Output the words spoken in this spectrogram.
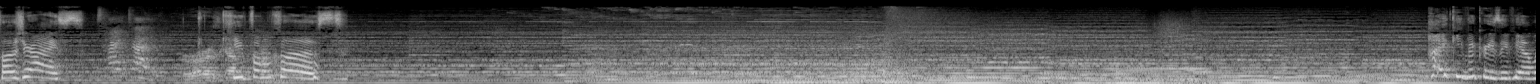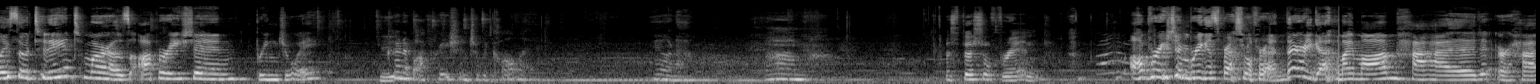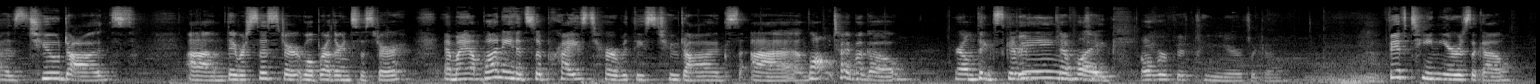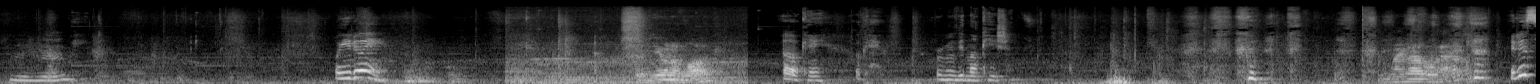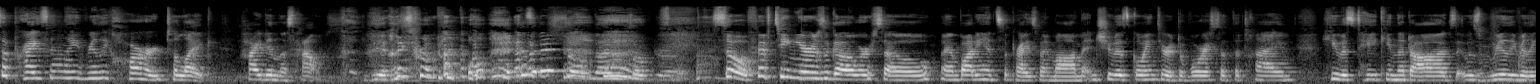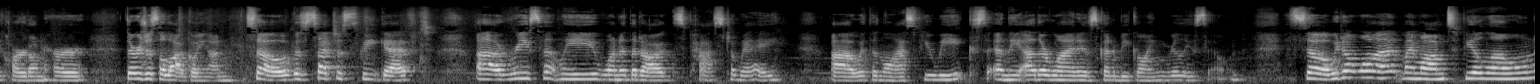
Close your eyes. Tight, tight. Keep them closed. Hi, Keep It Crazy family. So today and tomorrow's Operation Bring Joy. What kind of operation should we call it? We don't know. Um, A special friend. Operation Bring a Special Friend. There we go. My mom had or has two dogs. Um, they were sister, well, brother and sister. And my Aunt Bonnie had surprised her with these two dogs uh, a long time ago, around Thanksgiving of like Over 15 years ago. 15 years ago. Mm-hmm. What are you doing? So do you want to vlog? Okay, okay. We're moving locations. Am I not allowed? It is surprisingly really hard to like hide in this house. like from people. Isn't it? So nice, so good. So 15 years ago or so, my body had surprised my mom and she was going through a divorce at the time. He was taking the dogs. It was really, really hard on her. There was just a lot going on. So it was such a sweet gift. Uh, recently, one of the dogs passed away. Uh, within the last few weeks, and the other one is going to be going really soon. So, we don't want my mom to be alone.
